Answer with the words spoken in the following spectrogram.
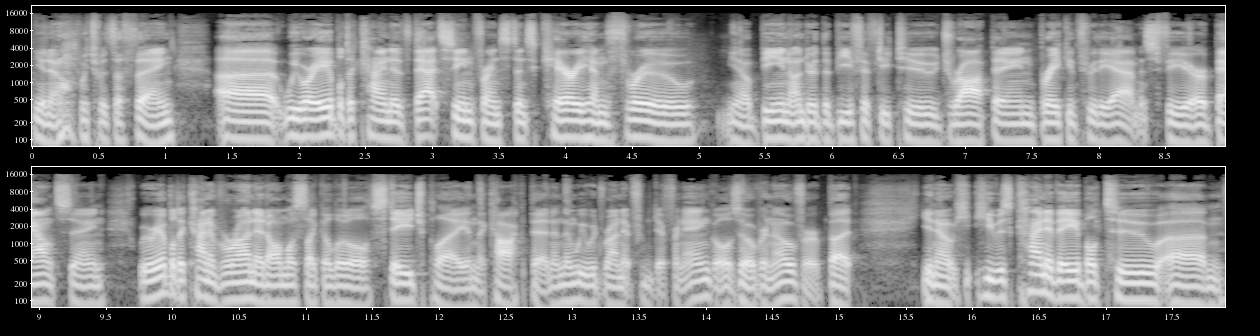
you know, which was a thing, uh, we were able to kind of, that scene, for instance, carry him through, you know, being under the B 52, dropping, breaking through the atmosphere, bouncing. We were able to kind of run it almost like a little stage play in the cockpit. And then we would run it from different angles over and over. But, you know, he, he was kind of able to, um,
